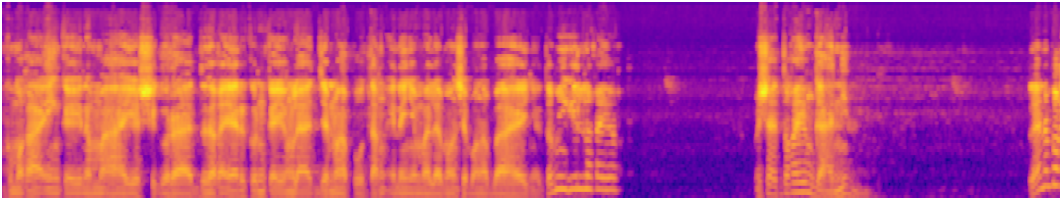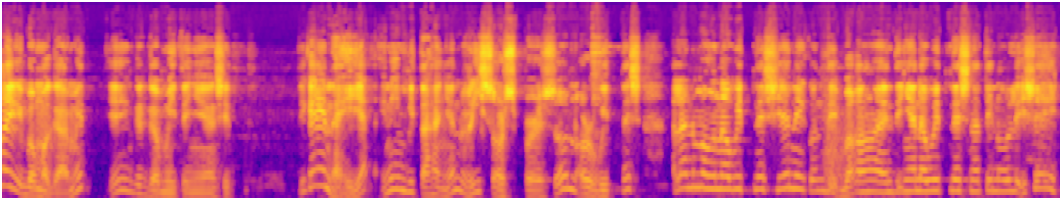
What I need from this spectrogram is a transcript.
Kumakain kayo ng maayos sigurado. Naka-aircon kayong lahat dyan, mga putang ina nyo malamang sa mga bahay nyo. Tumigil na kayo. Masyado kayong ganid. Wala na ba kayo ibang magamit? Yan yung gagamitin nyo yung sit. Di kayo nahiya. Iniimbitahan yan, resource person or witness. Ala namang na-witness yan eh. Kundi baka nga hindi niya na-witness na tinuli siya eh.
